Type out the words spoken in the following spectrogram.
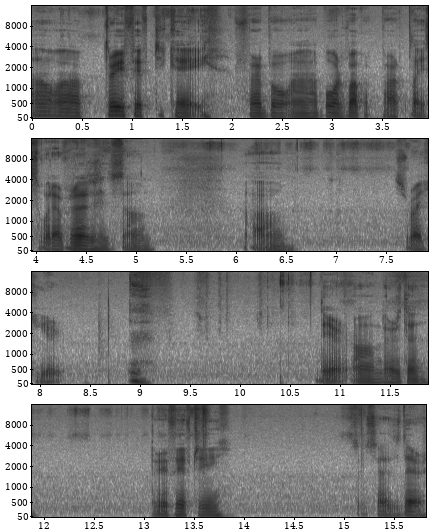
oh uh, 350k for a bo uh, boardwalk park place whatever it is um, um, it's right here. There um there's the 350 so it says there.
